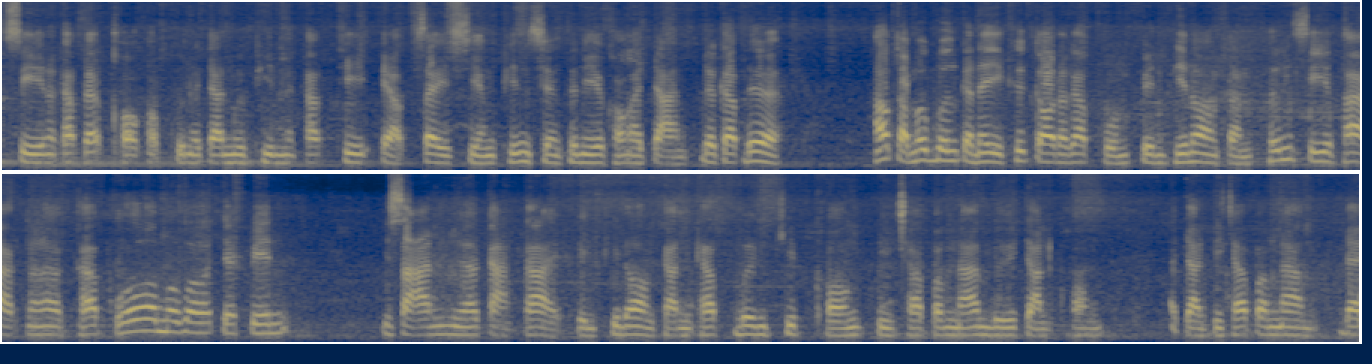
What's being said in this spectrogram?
FC นะครับและขอขอบคุณอาจารย์มือพินนะครับที่แอบใส่เสียงพินเสียงเสน่ห์ของอาจารย์เด้อครับเด้อเขากลับมาเบิ่งกันในอีกคือเก่านะครับ ผมเป็นพี่น้องกันเพิ่งสี่ภาคนะครับผมไม่ว่าจะเป็นอีสานเหนือกลางใต้เป็นพี่น้องกันครับ เบิ่งคลิปของปิชาปั๊มน้ำหรืออาจารย์ของ อาจารย์ปิชาปั๊มน้ำได้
